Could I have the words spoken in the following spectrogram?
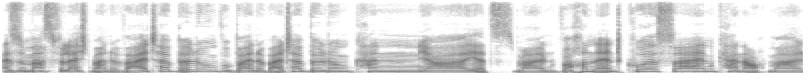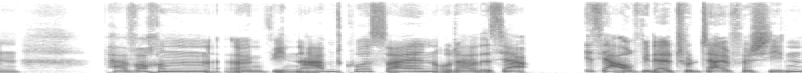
also machst vielleicht mal eine Weiterbildung, wobei eine Weiterbildung kann ja jetzt mal ein Wochenendkurs sein, kann auch mal ein paar Wochen irgendwie ein Abendkurs sein oder ist ja ist ja auch wieder total verschieden,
